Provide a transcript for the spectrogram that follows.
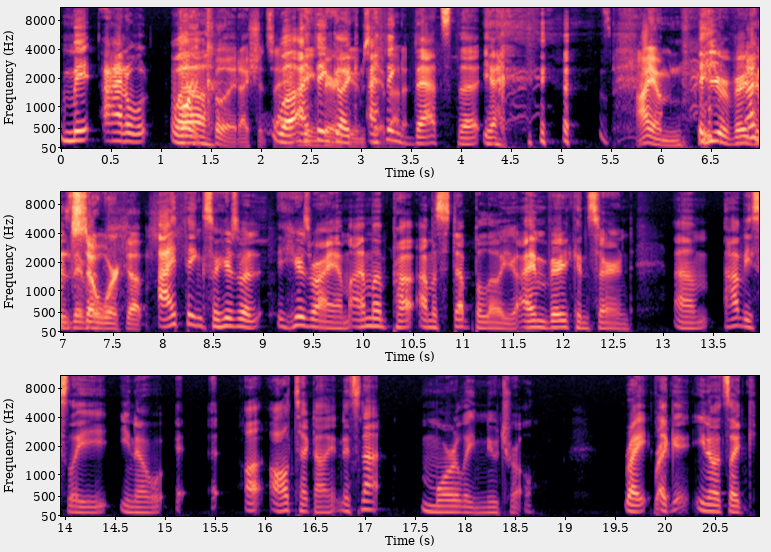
Me, I don't. Well, or it could, I should say. well, I think like I think that's the yeah. I am. You're very I'm so worked up. I think so. Here's what. Here's where I am. I'm a. Pro, I'm a step below you. I am very concerned. Um, obviously, you know, all, all technology. And it's not morally neutral, right? Right. Like you know, it's like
